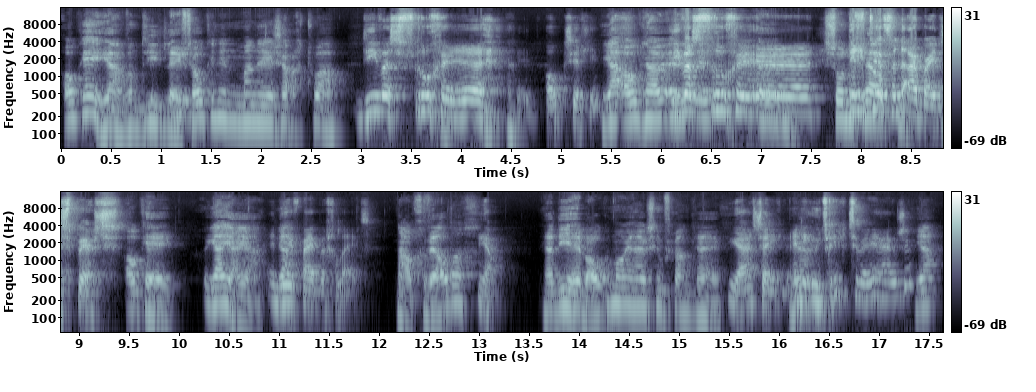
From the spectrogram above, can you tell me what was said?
Oké, ja, want die leeft ook in een manege Artois. Die was vroeger, eh, ook zeg je, Ja, ook nou... die eh, was vroeger Zonneveld- directeur van de arbeiderspers. Oké, ja, ja, ja. En die ja. heeft mij begeleid. Nou, geweldig. Ja, Ja, die hebben ook een mooi huis in Frankrijk. ja zeker. En Ja. in Utrecht twee huizen. Ja,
